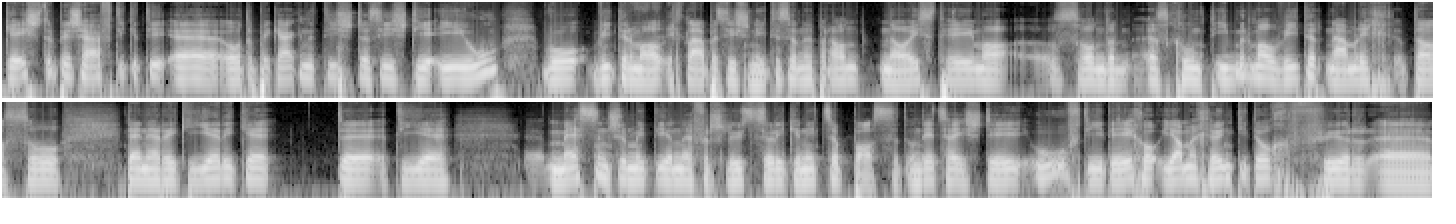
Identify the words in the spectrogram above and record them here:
gestern beschäftigt äh, oder begegnet ist. Das ist die EU, wo wieder mal, ich glaube, es ist nicht so ein brandneues Thema, sondern es kommt immer mal wieder, nämlich dass so diesen Regierungen die, die Messenger mit ihren Verschlüsselungen nicht so passen. Und jetzt ist die EU auf die Idee gekommen, ja, man könnte doch für äh,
